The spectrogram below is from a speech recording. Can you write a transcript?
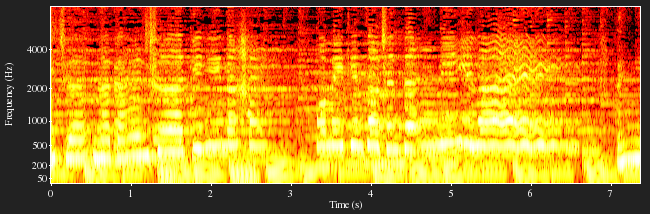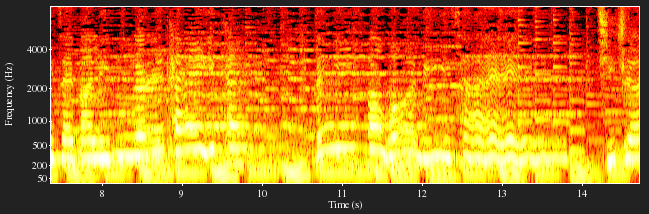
骑着那单车的男孩，我每天早晨等你来，等你再把铃儿开一开，等你把我理睬。骑着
